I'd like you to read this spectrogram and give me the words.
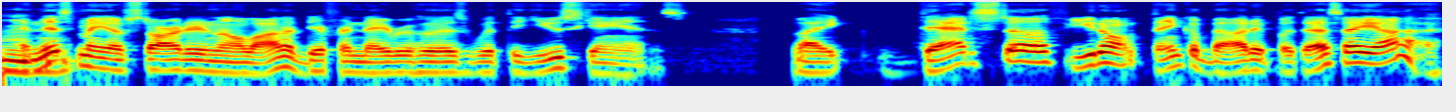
Mm-hmm. And this may have started in a lot of different neighborhoods with the U scans. Like that stuff, you don't think about it, but that's AI.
